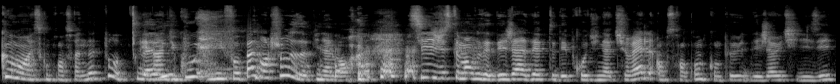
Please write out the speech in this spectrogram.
Comment est-ce qu'on prend soin de notre peau? Et eh bah ben, Du coup, il ne faut pas grand-chose finalement. si justement vous êtes déjà adepte des produits naturels, on se rend compte qu'on peut déjà utiliser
